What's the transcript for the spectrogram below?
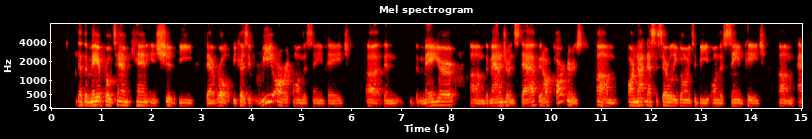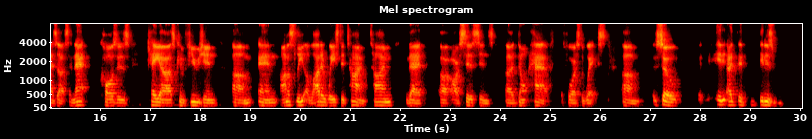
that the mayor pro tem can and should be that role. Because if we aren't on the same page, uh, then the mayor, um, the manager and staff and our partners um, are not necessarily going to be on the same page um, as us. And that causes chaos, confusion, um, and honestly, a lot of wasted time, time that uh, our citizens uh, don't have for us to waste. Um, so it, it, it is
